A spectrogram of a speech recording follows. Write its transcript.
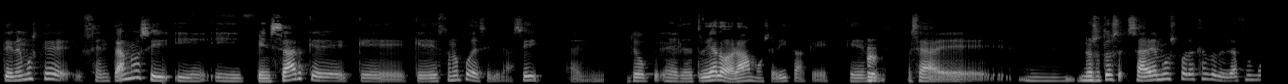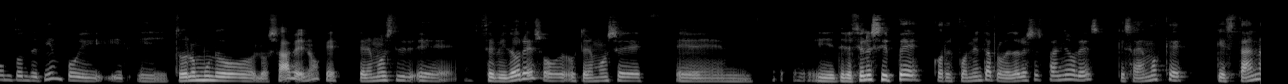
tenemos que sentarnos y, y, y pensar que, que, que esto no puede seguir así. Yo, el otro día lo hablábamos, Erika, que, que Mm. o sea, eh, mm, nosotros sabemos, por ejemplo, desde hace un montón de tiempo y, y, y todo el mundo lo sabe, ¿no? Que tenemos eh, servidores o, o tenemos eh, eh, direcciones IP correspondientes a proveedores españoles que sabemos que, que están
